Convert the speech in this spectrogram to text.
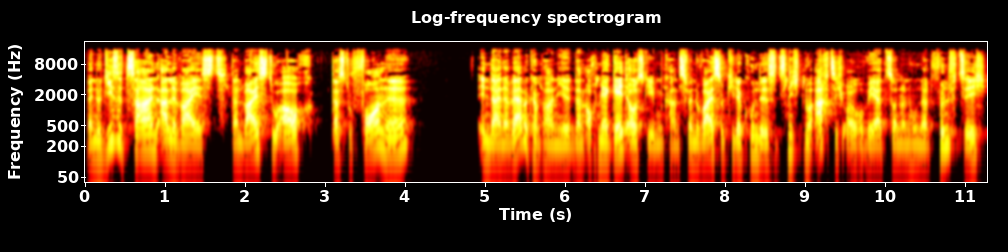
Wenn du diese Zahlen alle weißt, dann weißt du auch, dass du vorne in deiner Werbekampagne dann auch mehr Geld ausgeben kannst. Wenn du weißt, okay, der Kunde ist jetzt nicht nur 80 Euro wert, sondern 150,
